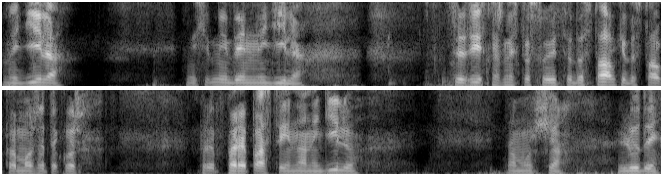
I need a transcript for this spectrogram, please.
неділя. Вихідний день неділя. Це, звісно ж, не стосується доставки. Доставка може також перепасти і на неділю, тому що люди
